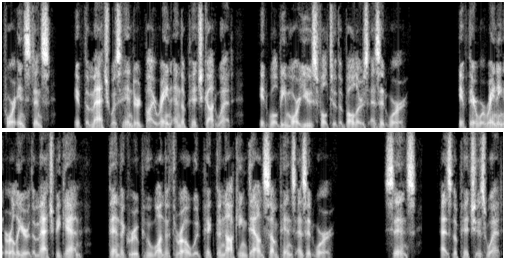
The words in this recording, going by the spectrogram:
For instance, if the match was hindered by rain and the pitch got wet, it will be more useful to the bowlers as it were. If there were raining earlier the match began, then the group who won the throw would pick the knocking down some pins as it were. Since, as the pitch is wet,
